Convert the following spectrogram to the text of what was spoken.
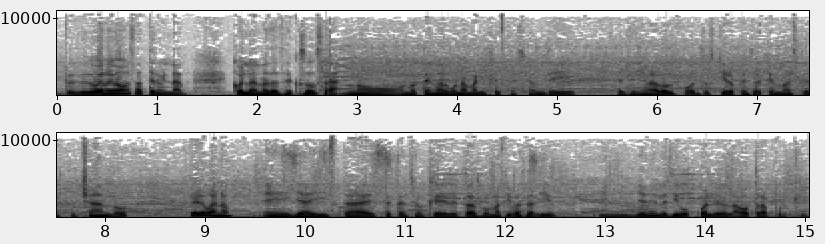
Entonces, bueno, vamos a terminar con la nota sexosa. No, no tengo alguna manifestación de del señor Adolfo, entonces quiero pensar que no está escuchando. Pero bueno, eh, ya ahí está esta canción que de todas formas iba a salir. Y ya ni les digo cuál era la otra, porque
